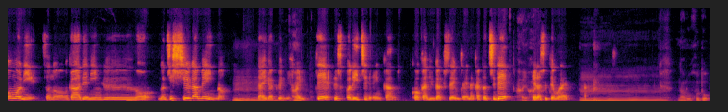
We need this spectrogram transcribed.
主にそのガーデニングをの実習がメインのうん大学に入っはい。て、でそこで1年間交換留学生みたいな形ではいはい。やらせてもらえうーん。なるほど。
